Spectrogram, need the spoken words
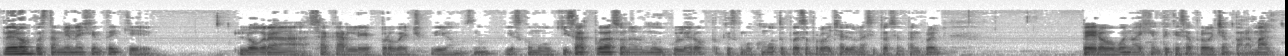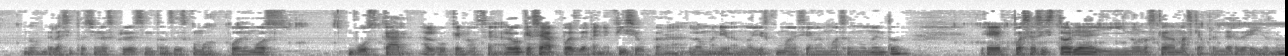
Pero pues también hay gente que logra sacarle provecho, digamos, ¿no? Y es como, quizás pueda sonar muy culero, porque es como, ¿cómo te puedes aprovechar de una situación tan cruel? Pero bueno, hay gente que se aprovecha para mal. De las situaciones crueles, entonces como podemos buscar algo que no sea, algo que sea pues de beneficio para la humanidad, ¿no? Y es como decía Memo hace un momento, eh, pues es historia y no nos queda más que aprender de ello, ¿no?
